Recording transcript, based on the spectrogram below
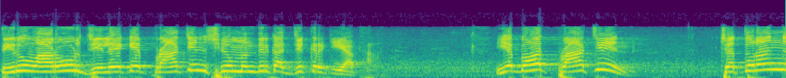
तिरुवारूर ज़िले के प्राचीन शिव मंदिर का ज़िक्र किया था। यह बहुत प्राचीन चतुरंग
